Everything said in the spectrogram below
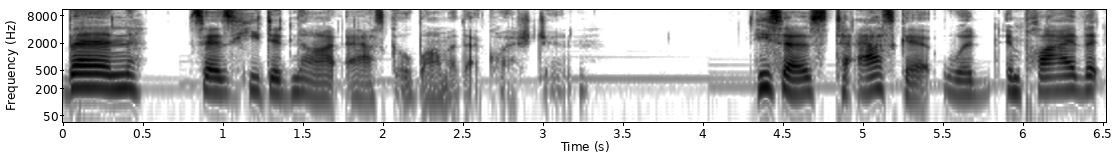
Ben says he did not ask Obama that question. He says to ask it would imply that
